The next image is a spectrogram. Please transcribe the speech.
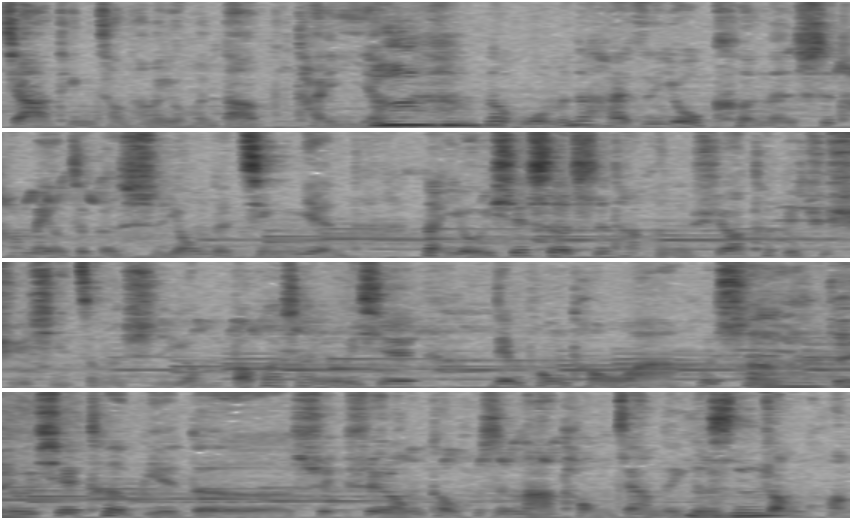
家庭常常有很大不太一样。嗯。那我们的孩子有可能是他没有这个使用的经验。那有一些设施，他可能需要特别去学习怎么使用，包括像有一些莲蓬头啊，或是有一些特别的水水龙头或是马桶这样的一个状况。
